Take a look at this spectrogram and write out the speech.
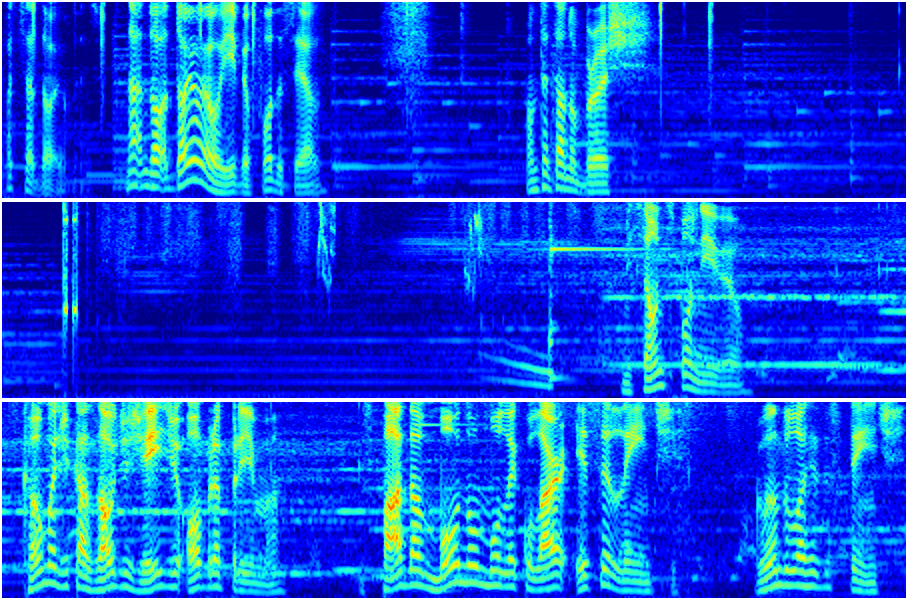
Pode ser a Doyle mesmo. Não, Do- Doyle é horrível, foda-se ela. Vamos tentar no Brush. Missão disponível. Cama de casal de Jade, obra-prima. Espada monomolecular excelente. Glândula resistente.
